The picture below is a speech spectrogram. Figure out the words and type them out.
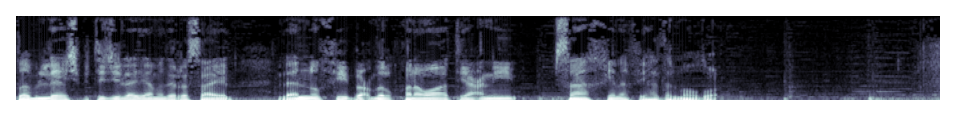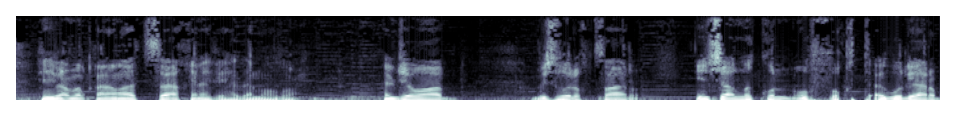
طيب ليش بتجي الأيام هذه الرسائل؟ لأنه في بعض القنوات يعني ساخنة في هذا الموضوع. في بعض القنوات ساخنة في هذا الموضوع. الجواب بسهولة اختصار إن شاء الله أكون وفقت. أقول يا رب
